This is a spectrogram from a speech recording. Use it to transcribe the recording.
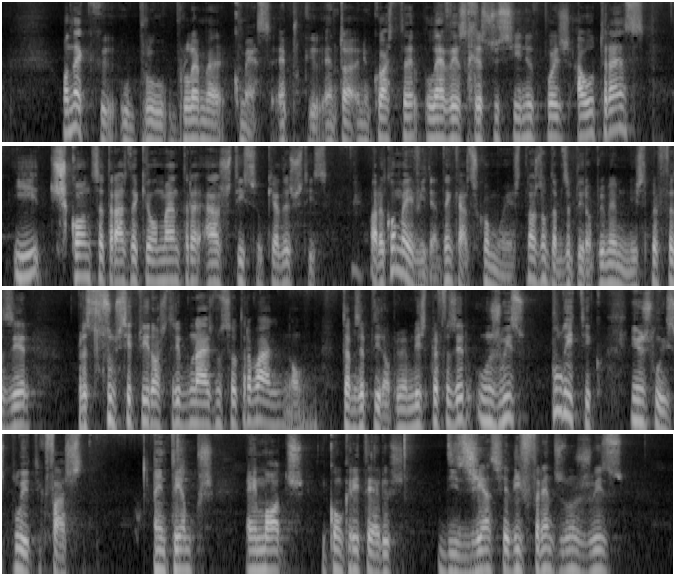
Onde é que o, problema começa? É porque António Costa leva esse raciocínio depois ao trance e esconde-se atrás daquele mantra à justiça, o que é da justiça. Ora, como é evidente, em casos como este, nós não estamos a pedir ao Primeiro-Ministro para fazer, para substituir aos tribunais no seu trabalho. Não. Estamos a pedir ao Primeiro-Ministro para fazer um juízo político. E um juízo político faz-se em tempos, em modos e com critérios de exigência diferentes de um juízo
